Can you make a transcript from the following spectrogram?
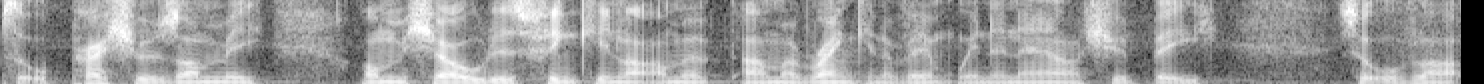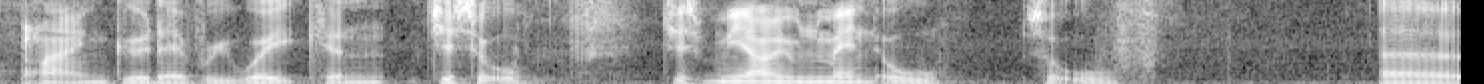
sort of pressure was on me on my shoulders, thinking like I'm a I'm a ranking event winner now. I should be sort of like playing good every week, and just sort of just my own mental sort of uh,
